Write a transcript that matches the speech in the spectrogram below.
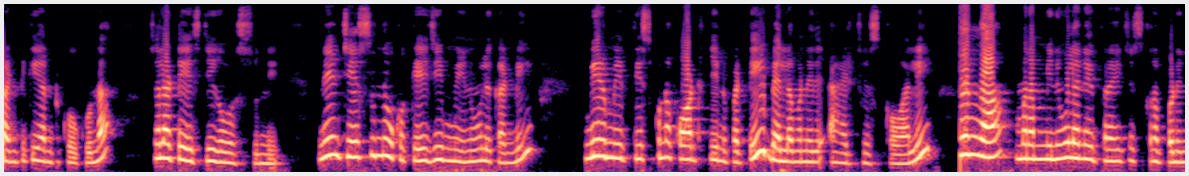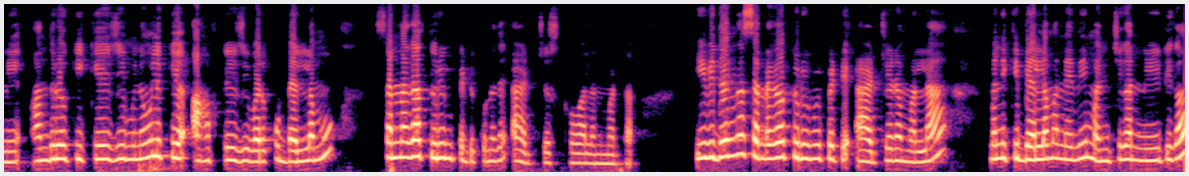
పంటికి అంటుకోకుండా చాలా టేస్టీగా వస్తుంది. నేను చేస్తుంది ఒక కేజీ మినువులకండి మీరు మీరు తీసుకున్న క్వాంటిటీని బట్టి బెల్లం అనేది యాడ్ చేసుకోవాలి. విధంగా మనం మినువులు అనేవి ఫ్రై చేసుకున్నప్పటిని అందులోకి కేజీ మినువులకి హాఫ్ కేజీ వరకు బెల్లము సన్నగా తురిమి పెట్టుకున్నది యాడ్ చేసుకోవాలన్నమాట. ఈ విధంగా సన్నగా తురిమి పెట్టి యాడ్ చేయడం వల్ల మనకి బెల్లం అనేది మంచిగా నీట్గా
